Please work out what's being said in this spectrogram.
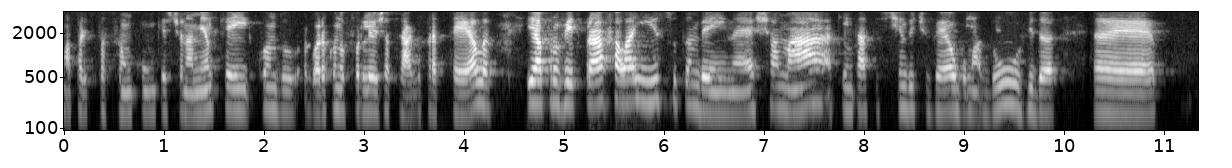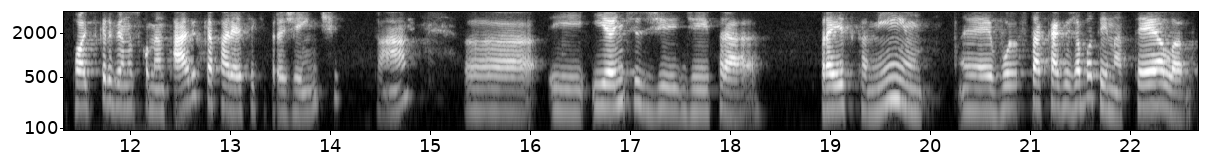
uma participação com um questionamento, que aí quando agora quando eu for ler eu já trago para a tela, e aproveito para falar isso também, né? Chamar quem está assistindo e tiver alguma dúvida, é, pode escrever nos comentários que aparece aqui para gente, tá? Uh, e, e, antes de, de ir para esse caminho, é, vou destacar que eu já botei na tela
